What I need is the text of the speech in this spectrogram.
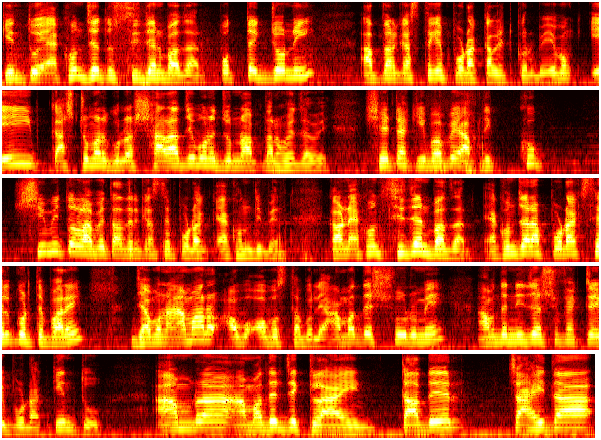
কিন্তু এখন যেহেতু সিজন বাজার, প্রত্যেকজনই আপনার কাছ থেকে প্রোডাক্ট কালেক্ট করবে এবং এই কাস্টমারগুলো সারা জীবনের জন্য আপনার হয়ে যাবে। সেটা কীভাবে আপনি খুব সীমিত লাভে তাদের কাছে প্রোডাক্ট এখন দিবেন। কারণ এখন সিজন বাজার, এখন যারা প্রোডাক্ট সেল করতে পারে, যেমন আমার অব- অবস্থা বলি, আমাদের শোরুমে আমাদের নিজস্ব ফ্যাক্টরি প্রোডাক্ট কিন্তু আমরা, আমাদের যে ক্লায়েন্ট তাদের চাহিদা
